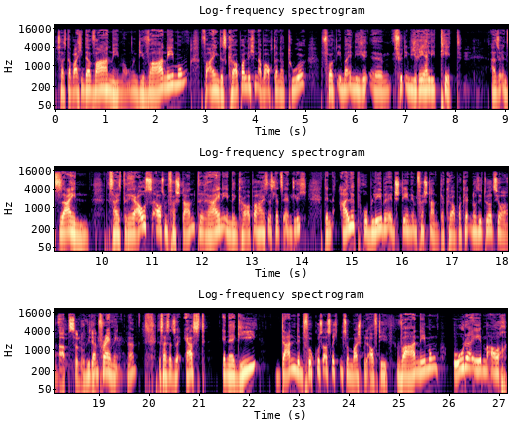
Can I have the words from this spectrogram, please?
Das heißt, da war ich in der Wahrnehmung. Und die Wahrnehmung, vor allem des Körperlichen, aber auch der Natur, folgt immer in die, äh, führt in die Realität also ins Sein. Das heißt, raus aus dem Verstand, rein in den Körper heißt es letztendlich, denn alle Probleme entstehen im Verstand. Der Körper kennt nur Situationen. Absolut. Wie dann ja. Framing. Ne? Das heißt also erst Energie, dann den Fokus ausrichten, zum Beispiel auf die Wahrnehmung oder eben auch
